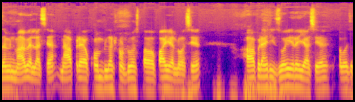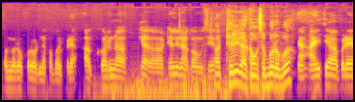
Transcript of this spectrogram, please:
જમીનમાં આવેલા છે અને આપણે કોમ્પ્લેક્સનો ડોઝ પાયેલો છે. આ આપણે અહીંથી જોઈ રહ્યા છે. આ બાજુ તમે રોકરો એટલે ખબર પડે. આ ઘરના ઠેલીના ઘઉં છે. આ ઠેલીના ઘઉં છે બરોબર? અહીંથી આપણે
